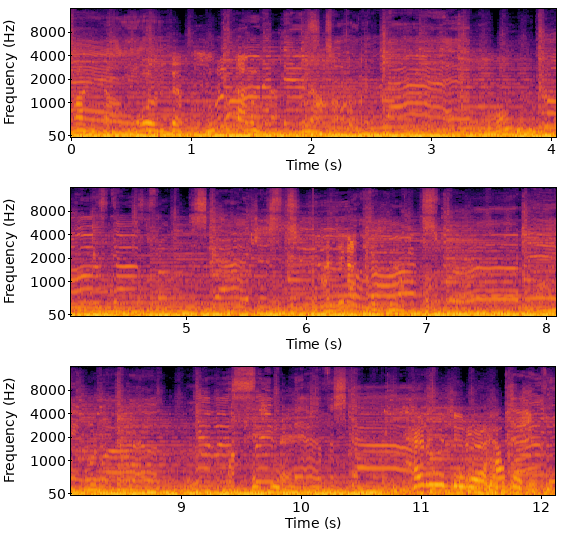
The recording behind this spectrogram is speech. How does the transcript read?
대박이다. 오, 이렇게 불을 따는 거야. 뭐야? 어? 바지락 거. 어, 캐시네. 하고 싶고,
